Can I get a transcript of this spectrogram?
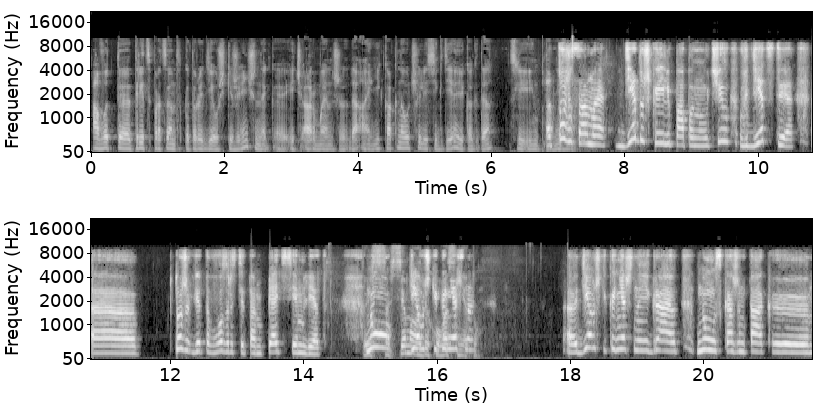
А вот 30%, э, которые девушки-женщины, HR-менеджеры, да, они как научились и где, и когда? Если там, То же самое. Дедушка или папа научил в детстве, э, тоже где-то в возрасте там 5-7 лет. То ну, девушки, конечно, нету. Э, девушки, конечно, играют, ну, скажем так, э,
